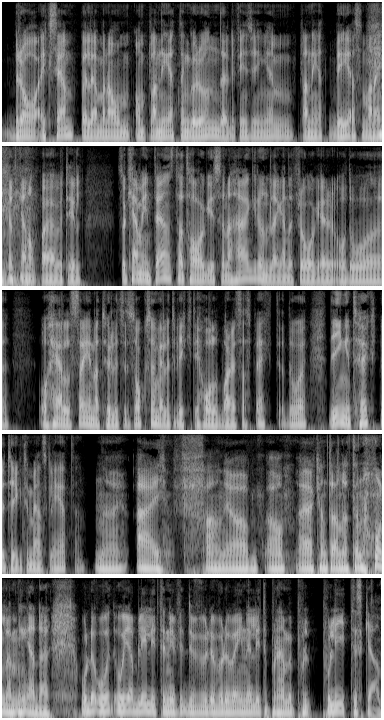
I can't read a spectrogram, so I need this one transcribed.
bra exempel. Jag menar om, om planeten går under, det finns ju ingen planet B som man enkelt kan hoppa över till, så kan vi inte ens ta tag i sådana här grundläggande frågor och då och hälsa är naturligtvis också en väldigt viktig hållbarhetsaspekt. Då, det är inget högt betyg till mänskligheten. Nej, nej, fan, jag, ja, jag kan inte annat än hålla med där. Och, och, och jag blir lite nyfiken, du, du, du var inne lite på det här med politiska.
